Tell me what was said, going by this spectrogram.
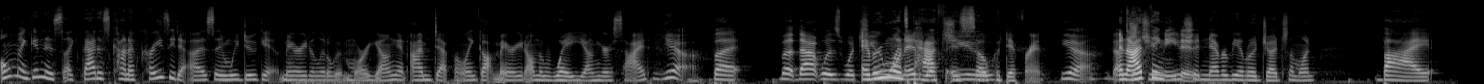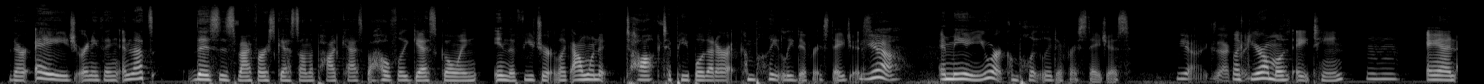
oh my goodness, like that is kind of crazy to us. And we do get married a little bit more young, and I'm definitely got married on the way younger side. Yeah, But but that was what you everyone's wanted, path what is you, so different, Yeah, that's and I you think you, should never be able to judge someone by their age or anything. And that's this is my first guest on the podcast, but hopefully guests going in the future. Like I want to talk to people that are at completely different stages. Yeah, And me and you are at completely different stages. yeah, exactly. Like you're almost 18 mm-hmm. and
